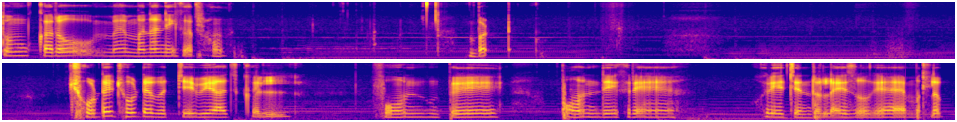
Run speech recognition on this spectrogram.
तुम करो, मैं मना नहीं कर रहा हूँ। बट छोटे छोटे बच्चे भी आजकल फ़ोन पे फ़ोन देख रहे हैं और ये जनरलाइज हो गया है मतलब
